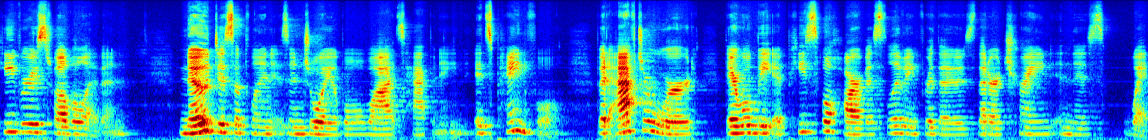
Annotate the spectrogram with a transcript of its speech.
Hebrews 12 11. No discipline is enjoyable while it's happening. It's painful. But afterward, there will be a peaceful harvest living for those that are trained in this way.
